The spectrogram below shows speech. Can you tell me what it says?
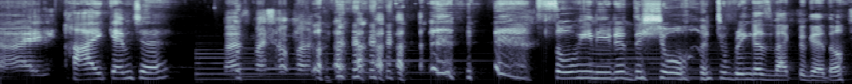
हाय हाय केम छे? बस मजाમાં so we needed the show to bring us back together.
